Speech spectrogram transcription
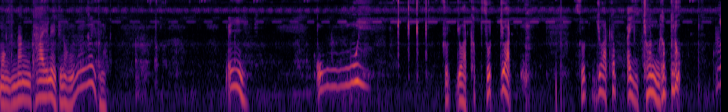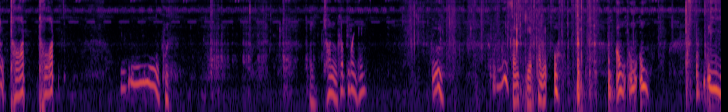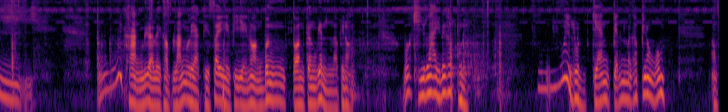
มองนั่งทายเลยพี่น้องเอ้ยพี่น้อง เอ้โอ้ยสุดยอดครับสุดยอด สุดยอดครับ ไอช่อนครับพี่น้องถอดถอดโอ้พุ่นไอช่อนครับพี่น้องผมสังเกตครับเลยโอ้เอาเอาเอาอีโอ้ ข้างเรือเลยครับ หลังแหลกที่ใส่ให้พี่ให้น้องเบิ้งตอนกลางเว้นแล้วพี่น้องบ่ขี่ไล่นะครับพุ่นน่ะโอ้ยรุ่นแกงเป็นนะครับ พี่น้องผมเอา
